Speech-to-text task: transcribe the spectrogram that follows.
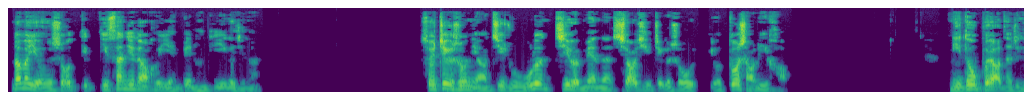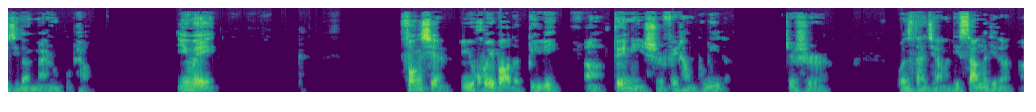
那么有的时候第第三阶段会演变成第一个阶段，所以这个时候你要记住，无论基本面的消息这个时候有多少利好，你都不要在这个阶段买入股票，因为风险与回报的比例啊，对你是非常不利的。这是温斯坦讲的第三个阶段啊，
